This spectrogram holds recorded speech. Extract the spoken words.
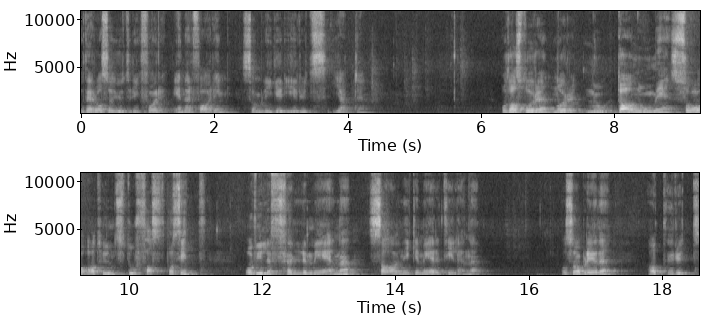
Og Det er også uttrykk for en erfaring som ligger i Ruths hjerte. Og da står det når, da Nomi så at hun sto fast på sitt og ville følge med henne, sa hun ikke mer til henne. Og så ble det at Ruth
